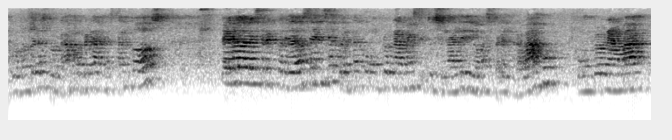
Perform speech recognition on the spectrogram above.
Algunos de los programas, ¿verdad?, no están todos. Pero la Vicerrectoría de Docencia cuenta con un programa institucional de idiomas para el trabajo, con un programa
